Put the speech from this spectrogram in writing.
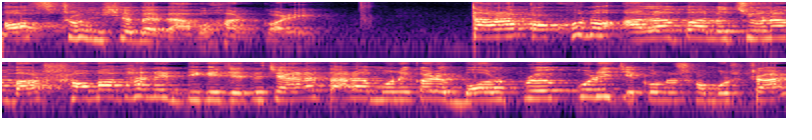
অস্ত্র হিসেবে ব্যবহার করে। তারা কখনো আলাপ আলোচনা বা সমাধানের দিকে যেতে চায় না। তারা মনে করে বল প্রয়োগ করে যে কোনো সমস্যার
